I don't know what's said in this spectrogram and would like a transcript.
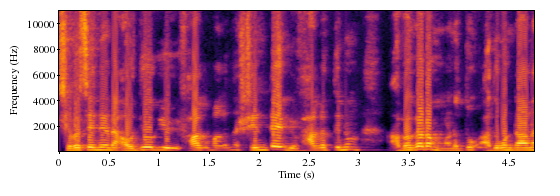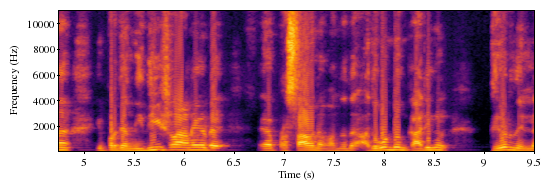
ശിവസേനയുടെ ഔദ്യോഗിക വിഭാഗമാകുന്ന ഷിൻഡെ വിഭാഗത്തിനും അപകടം മണുത്തു. അതുകൊണ്ടാണ് ഇപ്പറഞ്ഞ പറഞ്ഞ നിതീഷ് റാണയുടെ പ്രസ്താവന വന്നത്. അതുകൊണ്ടും കാര്യങ്ങൾ തീർന്നില്ല.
